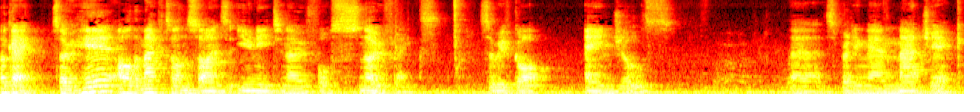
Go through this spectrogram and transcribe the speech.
Okay, so here are the Makaton signs that you need to know for snowflakes. So we've got angels, uh, spreading their magic,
